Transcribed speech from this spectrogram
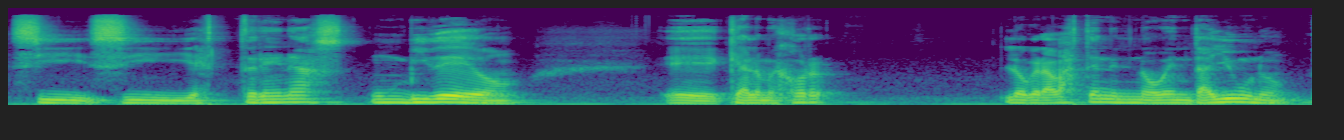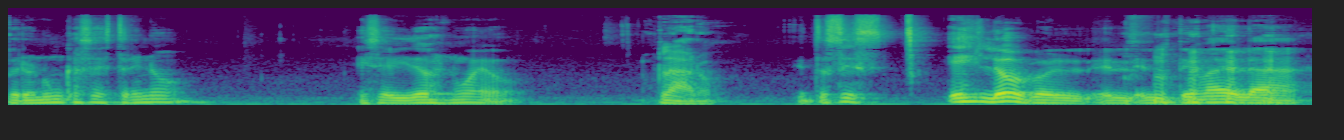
si, si estrenas un video eh, que a lo mejor lo grabaste en el 91, pero nunca se estrenó, ese video es nuevo. Claro. Entonces, es loco el, el- el tema de la,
